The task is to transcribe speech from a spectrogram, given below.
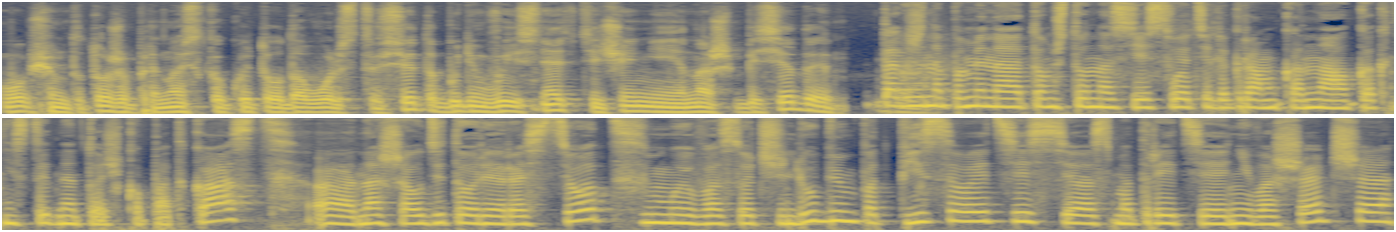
в общем-то, тоже приносит какое-то удовольствие. Все это будем выяснять в течение нашей беседы. Также напоминаю о том, что у нас есть свой телеграм-канал «Как не стыдно. подкаст». Э, наша аудитория растет. Мы вас очень любим. Подписывайтесь Подписывайтесь, э, смотрите «Не вошедшее»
